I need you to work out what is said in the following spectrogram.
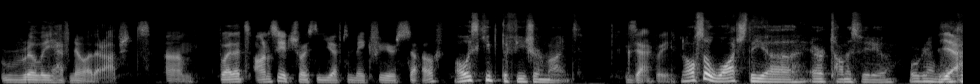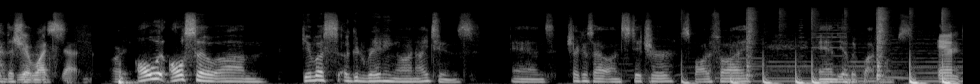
really have no other options um, but that's honestly a choice that you have to make for yourself Always keep the future in mind. exactly And also watch the uh, Eric Thomas video. We're gonna link yeah in the show. yeah watch notes. that All right. Also, um, give us a good rating on iTunes and check us out on Stitcher, Spotify, and the other platforms. and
